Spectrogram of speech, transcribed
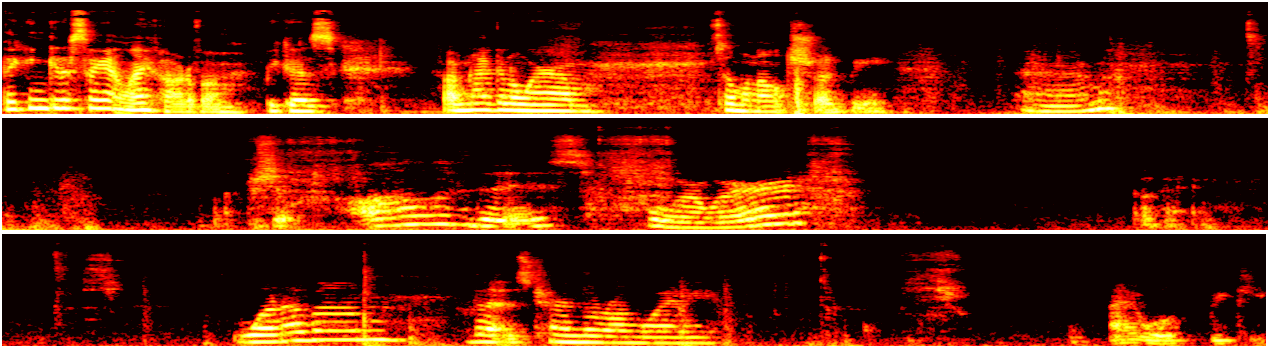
they can get a second life out of them because if I'm not gonna wear them, someone else should be. Um, shift all of this forward. Okay. One of them that is turned the wrong way, I will be keeping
